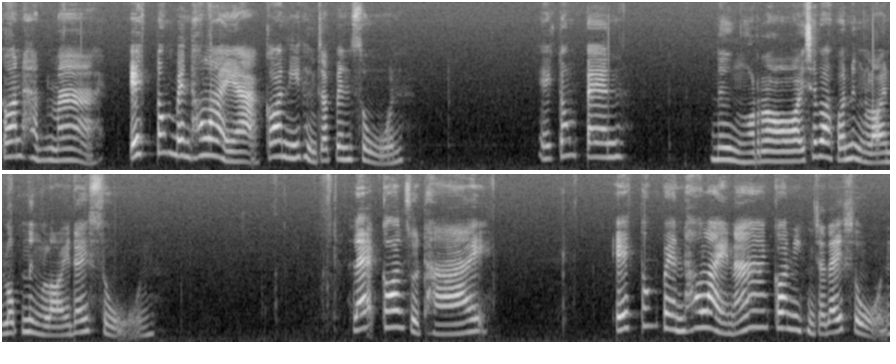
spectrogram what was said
ก้อนถัดมา x ต้องเป็นเท่าไหร่อะ ก้อนนี้ถึงจะเป็นศูนย์ x ต้องเป็นหนึ่งร้อยใช่ป่ะ เพราะหนึ่งร้อยลบหนึ่งร้อยได้ศูนย์และก้อนสุดท้าย x ต้องเป็นเท่าไหร่นะ ก้อนนี้ถึงจะได้ศูนย์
